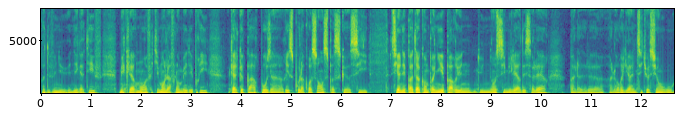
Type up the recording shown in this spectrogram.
redevenue négative. Mais clairement, effectivement, la flambée des prix, quelque part, pose un risque pour la croissance parce que si, si elle n'est pas accompagnée par une, une hausse similaire des salaires, bah, alors il y a une situation où,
